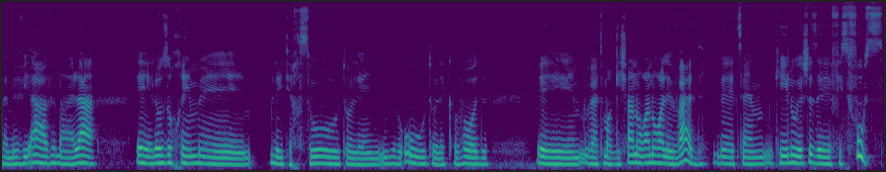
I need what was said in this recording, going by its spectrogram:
ומביאה ומעלה, לא זוכים להתייחסות או לנראות או לכבוד. אמ, ואת מרגישה נורא נורא לבד בעצם, כאילו יש איזה פספוס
